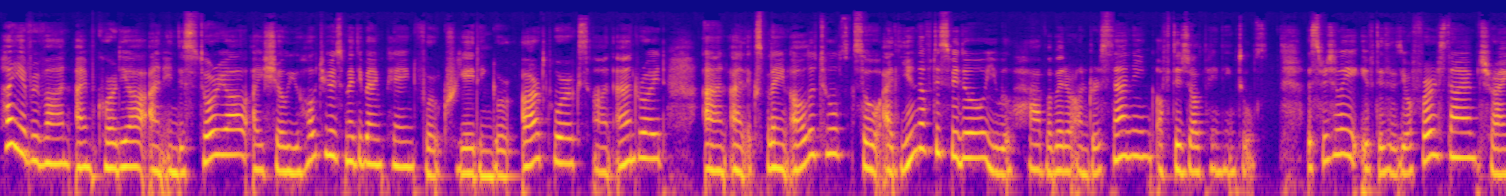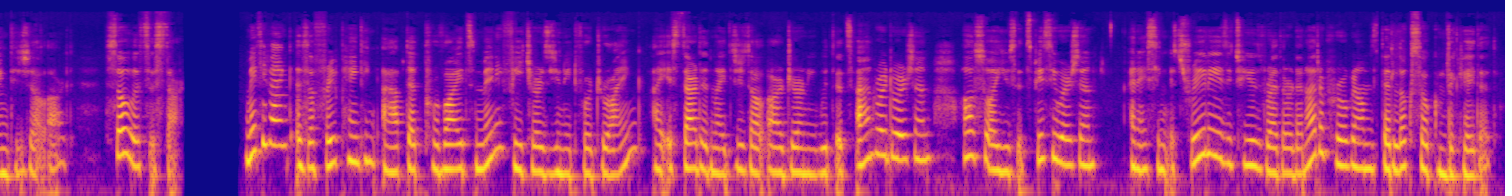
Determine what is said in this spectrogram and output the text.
Hi everyone, I'm Kordiya and in this tutorial I show you how to use MediBang Paint for creating your artworks on Android and I'll explain all the tools so at the end of this video you will have a better understanding of digital painting tools, especially if this is your first time trying digital art. So let's start. MediBang is a free painting app that provides many features you need for drawing. I started my digital art journey with its Android version. Also, I use its PC version and I think it's really easy to use rather than other programs that look so complicated.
